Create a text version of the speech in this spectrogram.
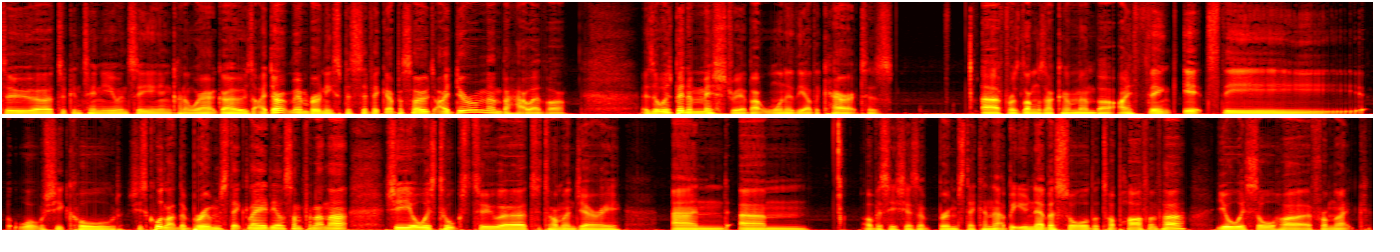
to uh, to continue and seeing kind of where it goes. I don't remember any specific episodes. I do remember, however, there's always been a mystery about one of the other characters uh, for as long as I can remember. I think it's the what was she called? She's called like the broomstick lady or something like that. She always talks to uh, to Tom and Jerry, and um, obviously she has a broomstick and that. But you never saw the top half of her. You always saw her from like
